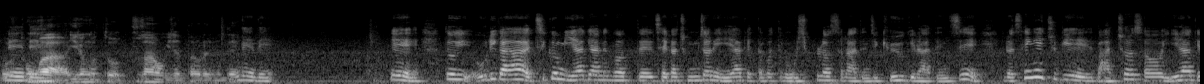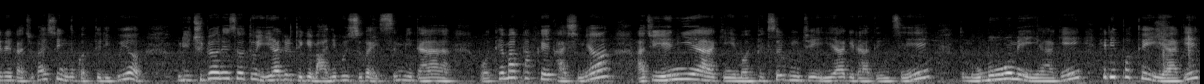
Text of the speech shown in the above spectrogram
뭐 네, 동화 이런 것도 구상하고 계셨다고 그랬는데 네, 네. 예, 또 이- 우리가 지금 이야기하는 것들, 제가 좀 전에 이야기했던 것들은 50 플러스라든지 교육이라든지 이런 생애 주기에 맞춰서 이야기를 가지고 할 수 있는 것들이고요. 우리 주변에서도 이야기를 되게 많이 볼 수가 있습니다. 뭐 테마파크에 가시면 아주 옛 이야기, 뭐 백설공주의 이야기라든지 또뭐 모험의 이야기, 해리포터의 이야기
